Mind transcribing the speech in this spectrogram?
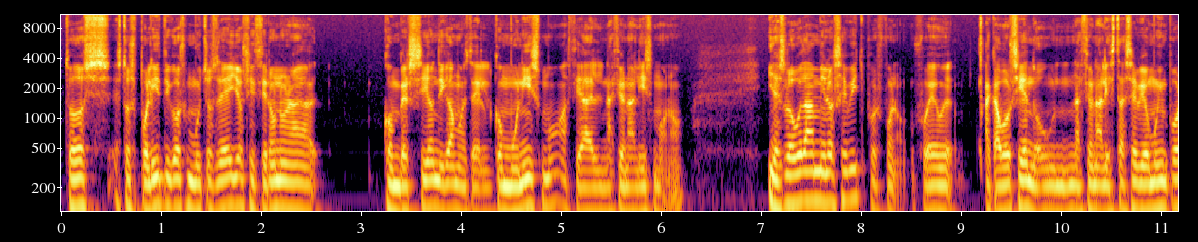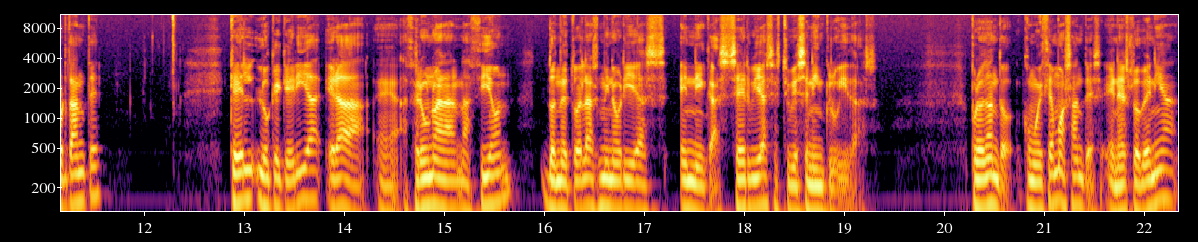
todos estos políticos, muchos de ellos hicieron una conversión, digamos, del comunismo hacia el nacionalismo, ¿no? Y Slobodan Milosevic, pues bueno, fue, acabó siendo un nacionalista serbio muy importante, que él lo que quería era eh, hacer una nación donde todas las minorías étnicas serbias estuviesen incluidas. Por lo tanto, como decíamos antes, en Eslovenia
